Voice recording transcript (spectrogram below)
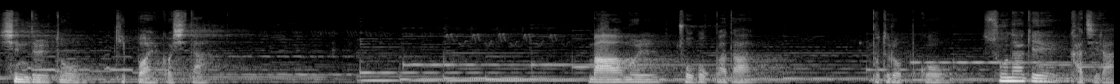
신들도 기뻐할 것이다. 마음을 조복받아 부드럽고 순하게 가지라.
